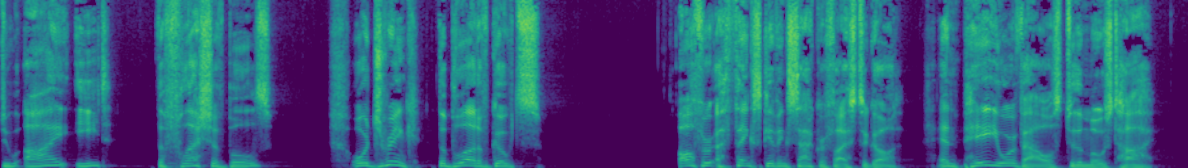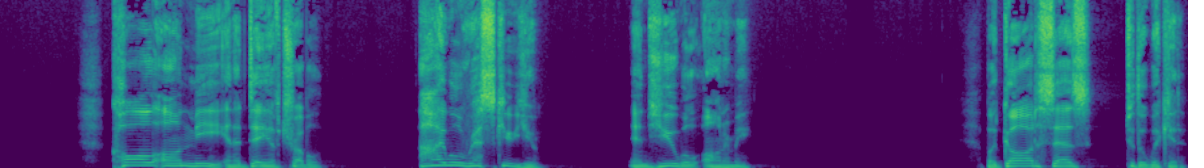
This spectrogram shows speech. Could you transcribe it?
Do I eat the flesh of bulls, or drink the blood of goats? Offer a thanksgiving sacrifice to God, and pay your vows to the Most High. Call on me in a day of trouble. I will rescue you, and you will honor me. But God says to the wicked,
